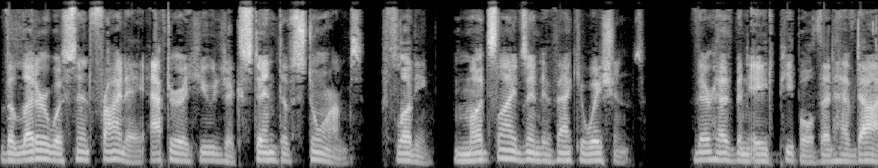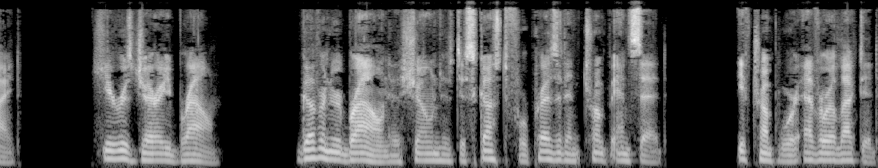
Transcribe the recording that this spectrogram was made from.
The letter was sent Friday after a huge extent of storms, flooding, mudslides and evacuations. There have been eight people that have died. Here is Jerry Brown. Governor Brown has shown his disgust for President Trump and said, if Trump were ever elected,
